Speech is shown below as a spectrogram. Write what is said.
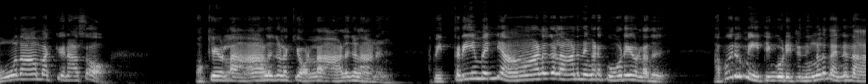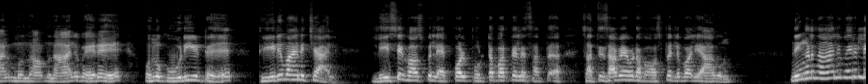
മൂന്നാം അക്യുനാസോ ഒക്കെയുള്ള ആളുകളൊക്കെ ഉള്ള ആളുകളാണ്. അപ്പോൾ ഇത്രയും വലിയ ആളുകളാണ് നിങ്ങളുടെ കൂടെയുള്ളത്. അപ്പോൾ ഒരു മീറ്റിംഗ് കൂടിയിട്ട് നിങ്ങൾ തന്നെ നാല് നാല് പേര് ഒന്ന് കൂടിയിട്ട് തീരുമാനിച്ചാൽ ലീസി ഹോസ്പിറ്റൽ എപ്പോൾ പുട്ടപ്പുറത്തിലെ സത്യ സത്യസഭയുടെ ഹോസ്പിറ്റൽ പോലെ ആകും. നിങ്ങൾ നാല് പേരിൽ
